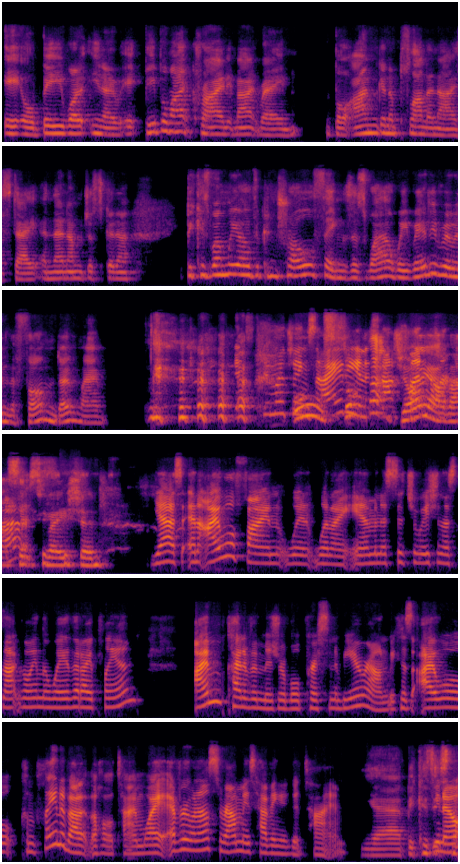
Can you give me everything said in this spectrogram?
it'll be what, you know, it, people might cry and it might rain, but I'm going to plan a nice day. And then I'm just going to, because when we over control things as well, we really ruin the fun, don't we? it's too much anxiety Ooh, and it's not joy fun out for that us. situation. Yes, and I will find when when I am in a situation that's not going the way that I planned, I'm kind of a miserable person to be around because I will complain about it the whole time. Why everyone else around me is having a good time. Yeah, because You know, oh,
